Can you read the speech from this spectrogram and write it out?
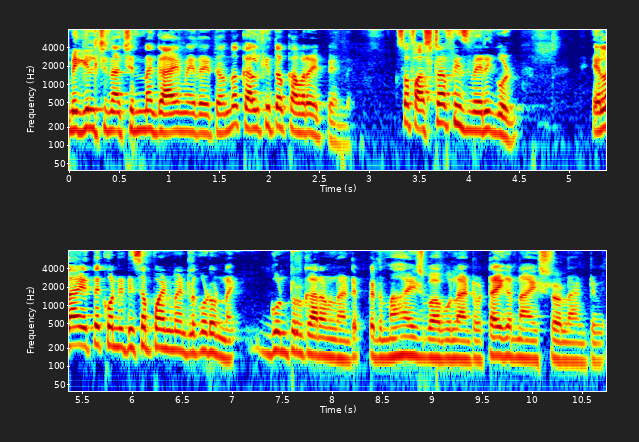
మిగిల్చిన చిన్న గాయం ఏదైతే ఉందో కల్కితో కవర్ అయిపోయింది. So first half is very good. ఎలా అయితే కొన్ని డిసప్పాయింట్మెంట్లు కూడా ఉన్నాయి. గుంటూరు కారం లాంటి పెద్ద మహేష్ బాబు లాంటివి టైగర్ నాగేశ్వరరావు లాంటివి.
